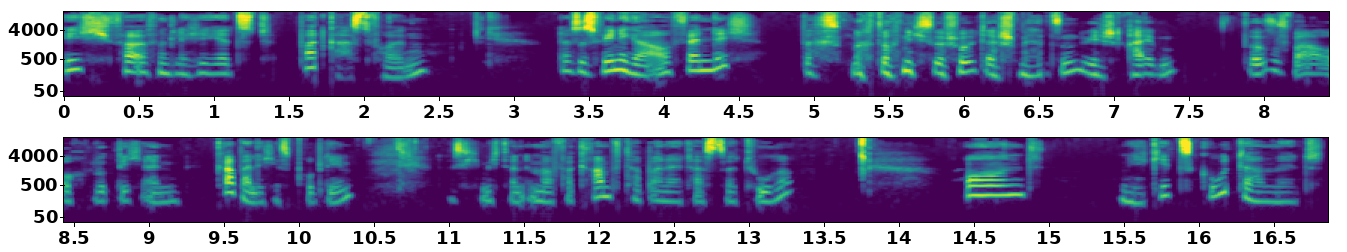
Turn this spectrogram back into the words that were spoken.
Ich veröffentliche jetzt Podcast-Folgen. Das ist weniger aufwendig. Das macht auch nicht so Schulterschmerzen wie Schreiben. Das war auch wirklich ein körperliches Problem, dass ich mich dann immer verkrampft habe an der Tastatur. Und mir geht's gut damit.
